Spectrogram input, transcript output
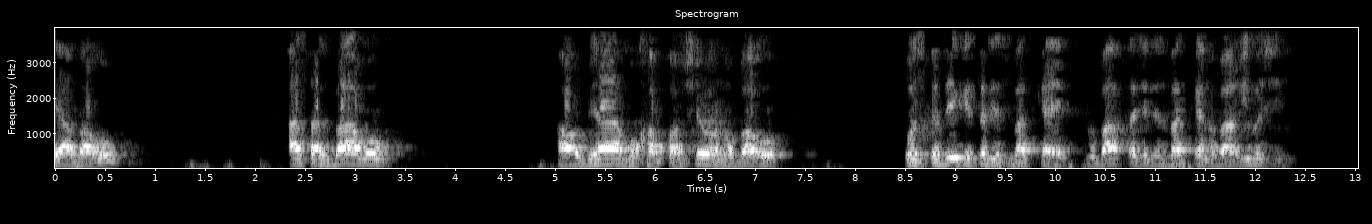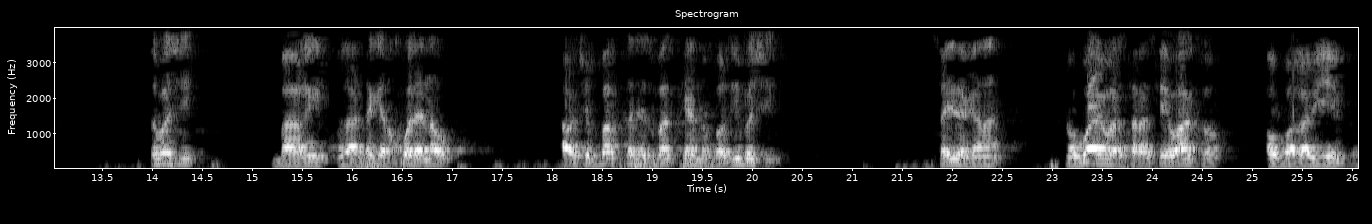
یا باغ اصل باغ او بیا مخفف شو نو باغ اوس کدی کې ته نسبت کای نو باغ ته نسبت کای نو باغی بشي سمشي باغی دا ټکه خپل نه او چې بغ ته نسبت کړي نو بغي بشي صحیح ده کنه نو وای ور سره سیوا کو او بغوی کو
